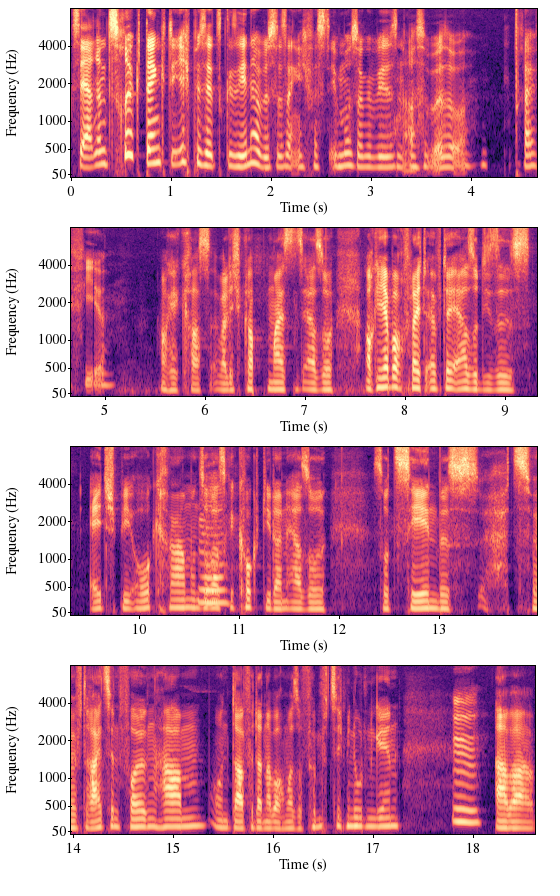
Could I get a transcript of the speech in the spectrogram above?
Serien zurückdenke, die ich bis jetzt gesehen habe, ist das eigentlich fast immer so gewesen, außer bei so drei, vier. okay, krass. Weil ich glaube meistens eher so, auch ich habe auch vielleicht öfter eher so dieses HBO-Kram und sowas Ja. geguckt, die dann eher so, so 10 bis äh, 12, 13 Folgen haben und dafür dann aber auch mal so 50 Minuten gehen. Mhm. Aber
